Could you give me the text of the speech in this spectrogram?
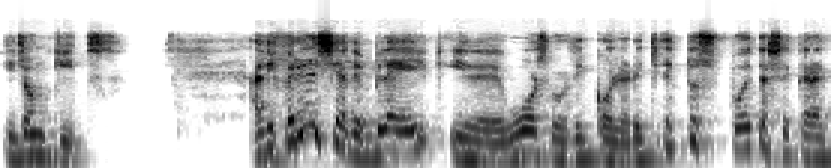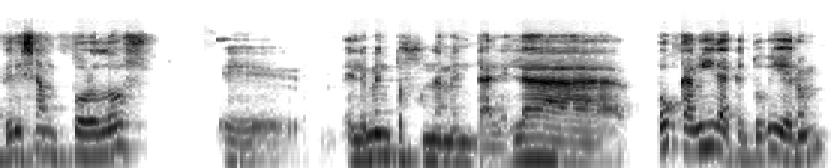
y John Keats. A diferencia de Blake y de Wordsworth y Coleridge, estos poetas se caracterizan por dos eh, elementos fundamentales. La poca vida que tuvieron,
